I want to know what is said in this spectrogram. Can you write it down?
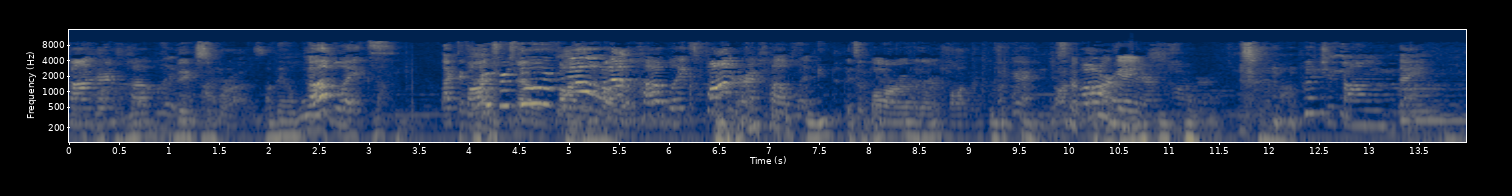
Fondren and Publix. Big surprise. Publix. Like the grocery store? no, No, Fondren not Publix. Fondren and Publix. It's a bar over there in Fondren. Okay. It's a bar over. Put your phone down.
